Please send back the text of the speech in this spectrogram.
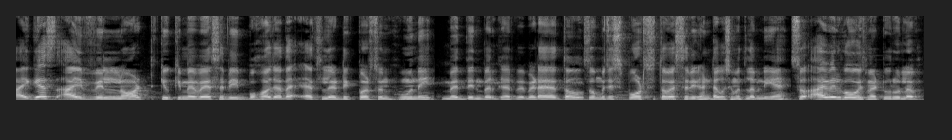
I guess I will not क्योंकि मैं वैसे भी बहुत ज़्यादा एथलेटिक पर्सन हूँ नहीं। मैं दिन भर घर पे बैठा रहता हूँ सो so, मुझे स्पोर्ट्स से तो वैसे भी घंटा कुछ मतलब नहीं है। So I will go with my true love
